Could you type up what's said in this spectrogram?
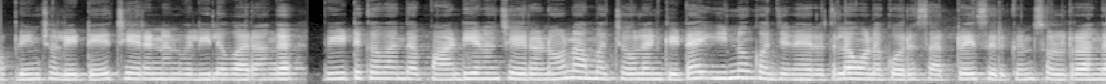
அப்படின்னு சொல்லிட்டு சேரனன் வெளியில் வராங்க. வீட்டுக்கு வந்த பாண்டியனும் சேரனும் நம்ம சோழன்கிட்ட இன்னும் கொஞ்ச நேரத்தில் உனக்கு ஒரு சர்ப்ரைஸ் இருக்குன்னு சொல்கிறாங்க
